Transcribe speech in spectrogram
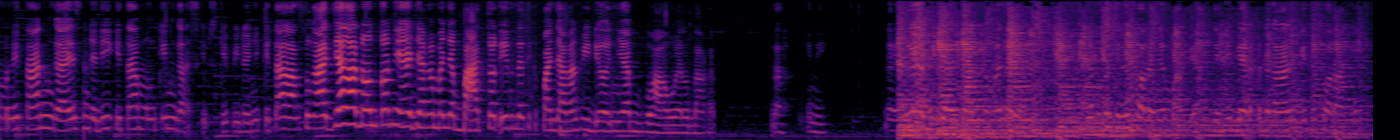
menitan guys. Jadi kita mungkin nggak skip skip videonya. Kita langsung aja lah nonton ya. Jangan banyak bacot ini nanti kepanjangan videonya. Bawel banget. Nah ini. Nah ini lagi jalan-jalan gimana ya? Aku suaranya maaf ya. Jadi biar kedengaran gitu suaraku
